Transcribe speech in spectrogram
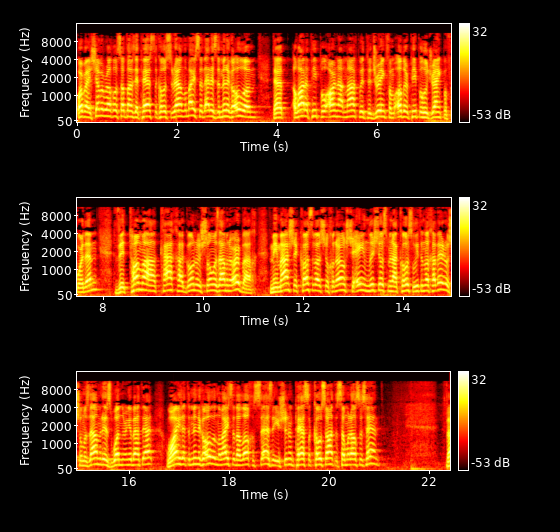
Or by Sheva Brachos, sometimes they pass the coast around. Lamaisa, that is the minhag olam, that a lot of people are not mocked with to drink from other people who drank before them. V'toma al kach hagonu shlomo zalman Auerbach, mima shekosav al shulchan aruch she'ein lishos min hakos ulitin lechaveru. Shlomo zalman is wondering about that. Why is that the minhag olam? Lamaisa, Allah says that you shouldn't pass a on to someone else's hand. The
